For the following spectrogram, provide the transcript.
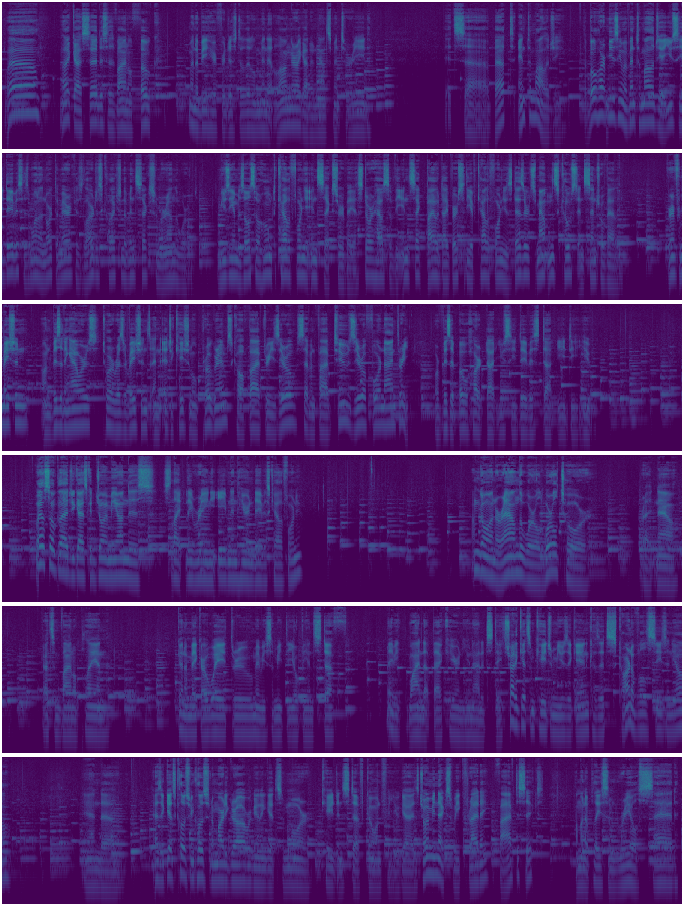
Well, like I said, this is Vinyl Folk. I'm to be here for just a little minute longer. I got an announcement to read. It's uh, about entomology. The Bohart Museum of Entomology at UC Davis is one of North America's largest collection of insects from around the world. The museum is also home to California Insect Survey, a storehouse of the insect biodiversity of California's deserts, mountains, coast, and Central Valley. For information on visiting hours, tour reservations, and educational programs, call 530 752 0493 or visit bohart.ucdavis.edu. Well, so glad you guys could join me on this slightly rainy evening here in Davis, California. I'm going around the world, world tour, right now. Got some vinyl playing. Gonna make our way through maybe some Ethiopian stuff. Maybe wind up back here in the United States. Try to get some Cajun music in, because it's carnival season, y'all. And, uh, as it gets closer and closer to Mardi Gras, we're going to get some more Cajun stuff going for you guys. Join me next week, Friday, 5 to 6. I'm going to play some real sad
